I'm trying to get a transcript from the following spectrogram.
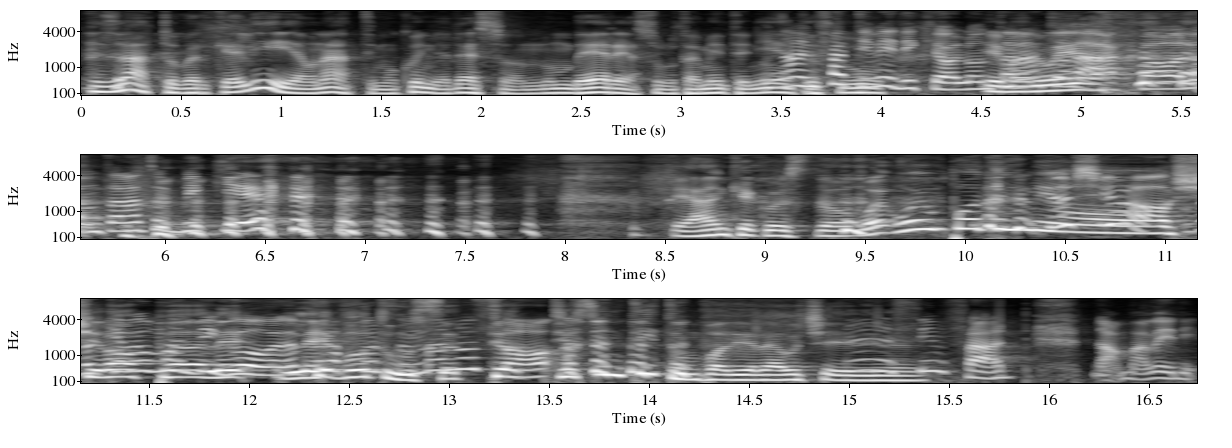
esatto perché lì è un attimo quindi adesso non bere assolutamente niente No, infatti tu, vedi che ho allontanato Emanuela- l'acqua, ho allontanato il bicchiere. e anche questo vuoi, vuoi un po' del mio Sciroppo, sciroppo le- Levotus lo ti, ho, so. ti ho sentito un po' di raucedine Eh, sì, infatti. No, ma vedi,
